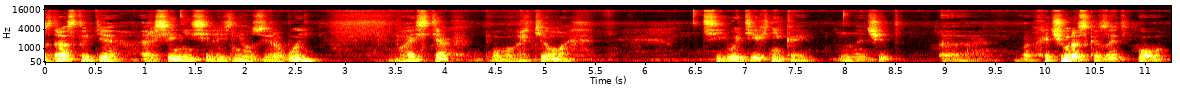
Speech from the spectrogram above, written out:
Здравствуйте, Арсений Селезнев Зверобой. В гостях у Артема с его техникой. Значит, э, хочу рассказать о,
